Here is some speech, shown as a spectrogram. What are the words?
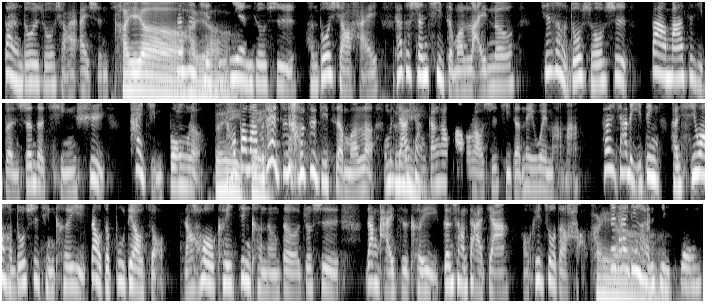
大人都会说小孩爱生气。哎呀，但是其实面就是很多小孩他的生气怎么来呢？其实很多时候是爸妈自己本身的情绪太紧绷了，然后爸妈不太知道自己怎么了。我们假想刚刚宝红老师提的那位妈妈，他在家里一定很希望很多事情可以照着步调走。然后可以尽可能的，就是让孩子可以跟上大家，哦，可以做得好，所以他一定很紧绷。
